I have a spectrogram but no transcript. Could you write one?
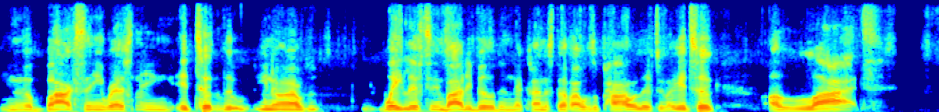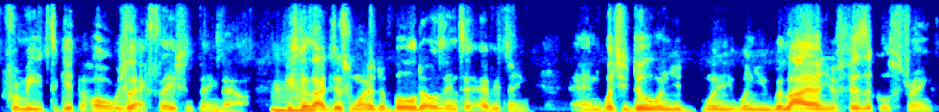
you know, boxing, wrestling. It took the, you know, I was weightlifting, bodybuilding, that kind of stuff. I was a power lifter. Like it took a lot for me to get the whole relaxation thing down mm-hmm. because I just wanted to bulldoze into everything. And what you do when you when you, when you rely on your physical strength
